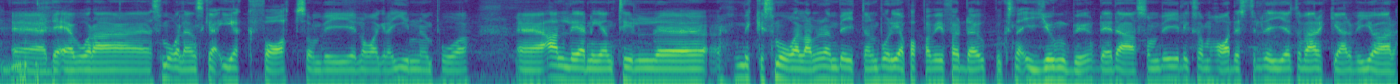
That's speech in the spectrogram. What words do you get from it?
Eh, det är våra småländska ekfat som vi lagrar ginen på. Eh, anledningen till eh, mycket Småland och den biten, både jag och pappa vi är födda och uppvuxna i Ljungby. Det är där som vi liksom har destilleriet och verkar. Vi gör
